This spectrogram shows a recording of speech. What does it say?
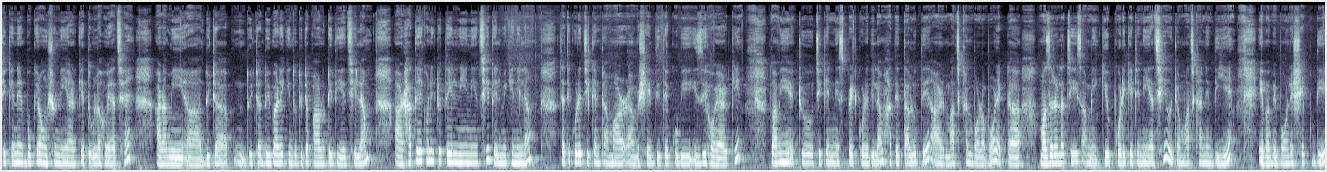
চিকেনের বুকের অংশ নিয়ে আর কি এতগুলো হয়ে আছে। আর আমি দুইটা দুইটা দুইবারে কিন্তু দুইটা পাউরুটি দিয়েছিলাম। আর হাতে এখন একটু তেল নিয়ে নিয়েছি, তেল মেখে নিলাম। যাতে করে চিকেনটা আমার শেপ দিতে খুবই ইজি হয় আর কি। তো আমি একটু চিকেন নিয়ে স্প্রেড করে দিলাম হাতের তালুতে। আর মাঝখান বরাবর একটা মজারেলা চিজ আমি কিউব করে কেটে নিয়েছি, ওইটা মাঝখানে দিয়ে এভাবে বলের শেপ দিয়ে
